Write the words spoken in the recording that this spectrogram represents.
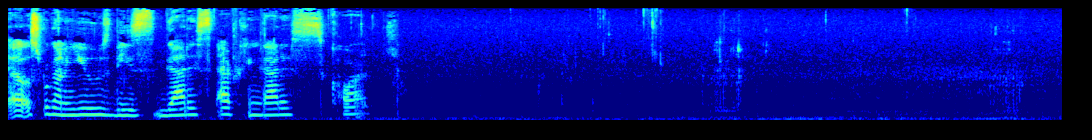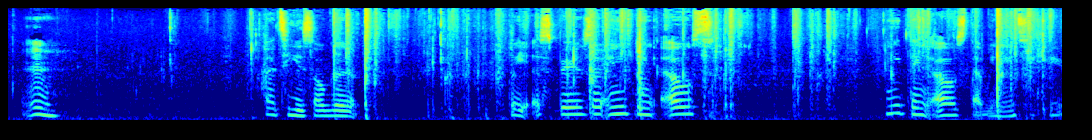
else. We're gonna use these goddess, African goddess cards. Mm. That tea is so good. But yeah, spirit, is there anything else? Anything else that we need to hear?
